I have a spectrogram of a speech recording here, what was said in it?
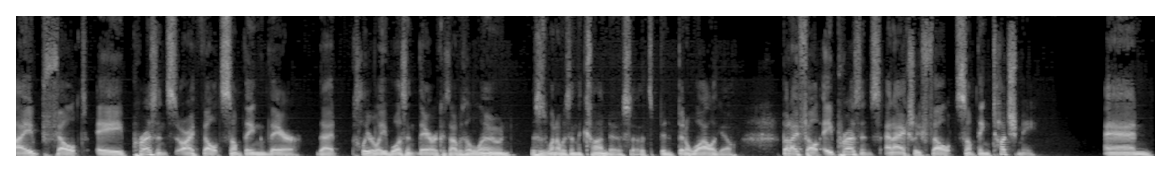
I felt a presence or I felt something there that clearly wasn't there because I was alone. This is when I was in the condo, so it's been been a while ago but I felt a presence and I actually felt something touch me. And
